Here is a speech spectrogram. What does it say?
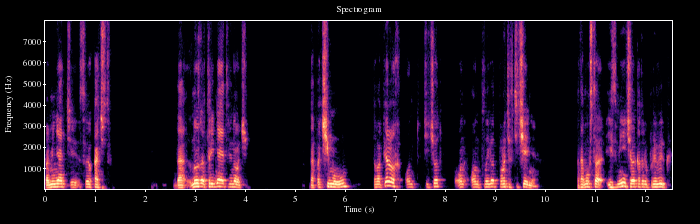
поменять свое качество. Да, нужно три дня и три ночи. Да, почему? То, во-первых, он течет он, он плывет против течения. Потому что изменить человек, который привык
